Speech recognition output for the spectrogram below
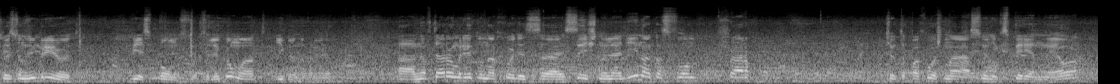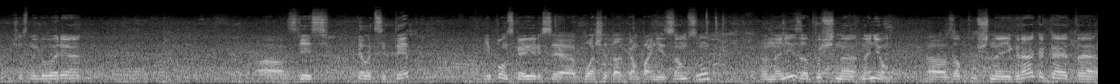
то есть он вибрирует весь полностью, целиком от игры, например. А на втором ряду находится SH01 Aquasphone Sharp. Что-то похож на Sony Xperia Neo, честно говоря. А, здесь Galaxy Tab, японская версия планшета от компании Samsung. На ней запущена, на нем а, запущена игра какая-то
